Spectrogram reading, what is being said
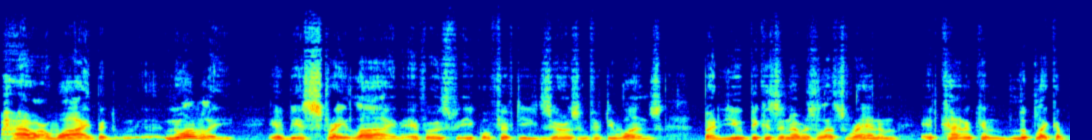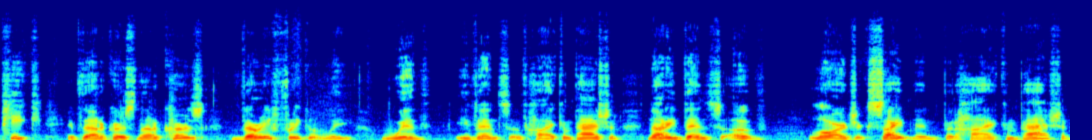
how or why, but normally it would be a straight line if it was equal 50 zeros and 50 ones. But you, because the numbers are less random, it kind of can look like a peak if that occurs. And that occurs very frequently with events of high compassion, not events of large excitement, but high compassion.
